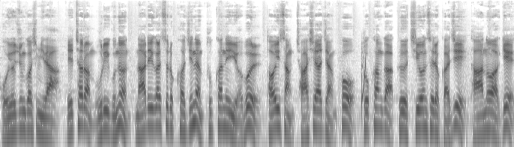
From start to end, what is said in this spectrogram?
보여준 것입니다. 이처럼 우리 군은 날이 갈수록 커지는 북한의 위협을 더 이상 좌시하지 않고 북한과 그 지원 세력까지 단호하게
